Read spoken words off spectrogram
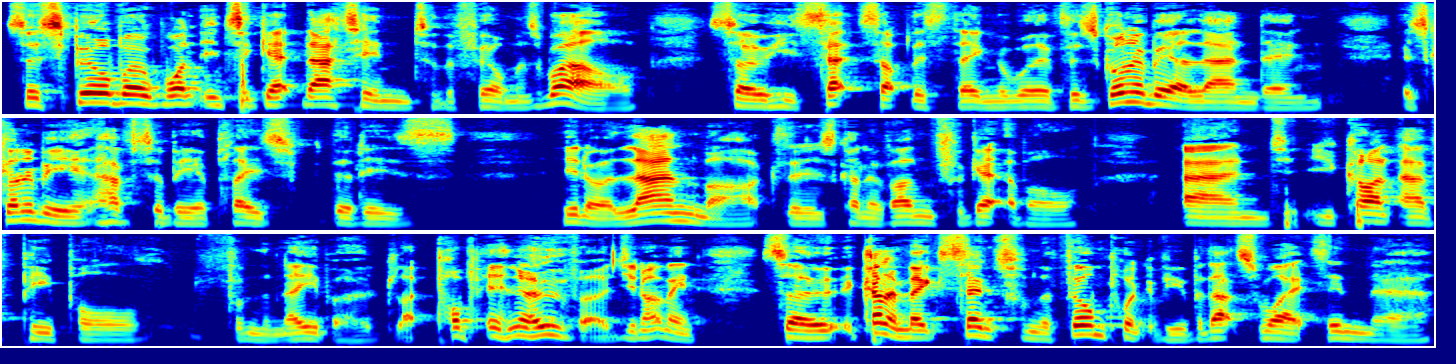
so Spielberg wanting to get that into the film as well. So he sets up this thing. Well, if there's going to be a landing, it's going to be have to be a place that is, you know, a landmark that is kind of unforgettable, and you can't have people from the neighborhood, like popping over. Do you know what I mean? So it kind of makes sense from the film point of view, but that's why it's in there,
